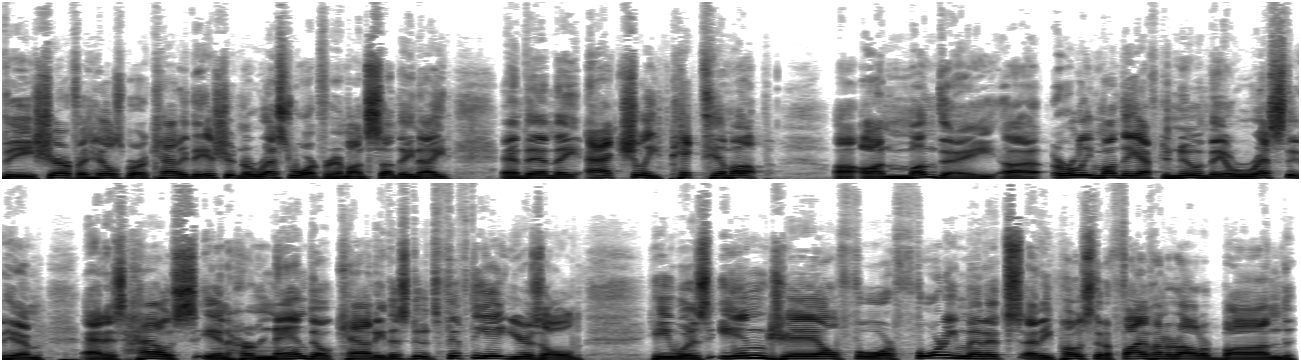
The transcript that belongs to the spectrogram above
the sheriff of Hillsborough County, they issued an arrest warrant for him on Sunday night, and then they actually picked him up. Uh, on Monday, uh, early Monday afternoon, they arrested him at his house in Hernando County. This dude's 58 years old. He was in jail for 40 minutes and he posted a $500 bond.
